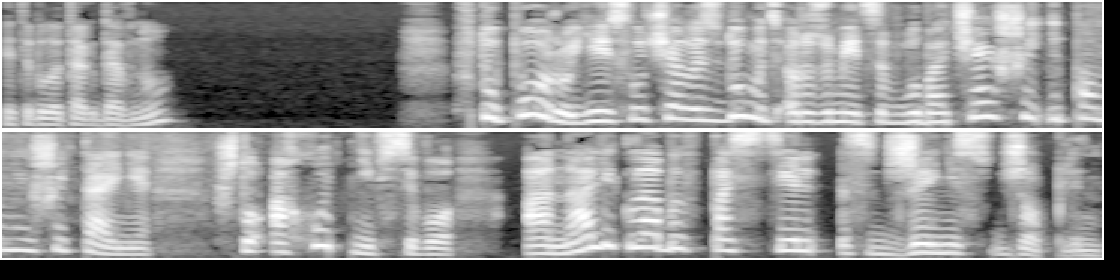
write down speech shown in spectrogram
Это было так давно. В ту пору ей случалось думать, разумеется, в глубочайшей и полнейшей тайне, что охотнее всего она легла бы в постель с Дженнис Джоплин.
